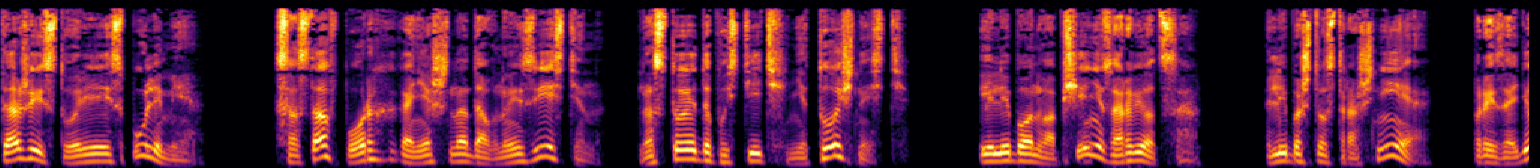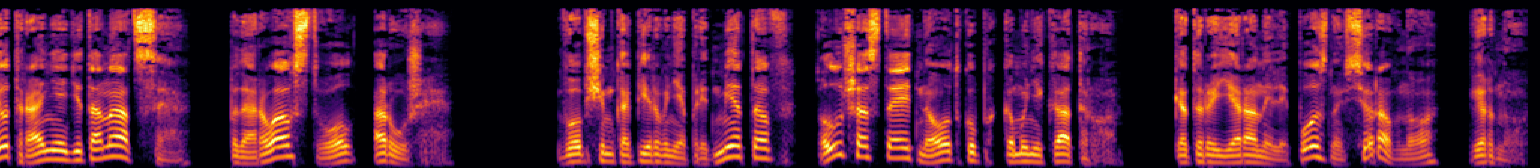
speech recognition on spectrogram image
Та же история и с пулями. Состав пороха, конечно, давно известен, но стоит допустить неточность, и либо он вообще не взорвется, либо, что страшнее, произойдет ранняя детонация, подорвав ствол оружия. В общем, копирование предметов лучше оставить на откуп коммуникатору, который я рано или поздно все равно верну.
